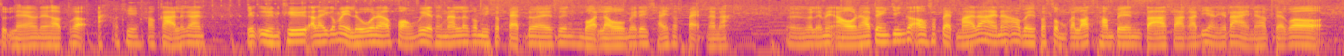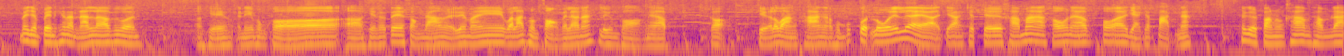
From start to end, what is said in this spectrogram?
สุดแล้วนะครับก็อะโอเคคาวกาดแล้วกันอย่างอื่นคืออะไรก็ไม่รู้นะครับของเวททั้งนั้นแล้วก็มีสเปดด้วย ซึ่งบอร์ดเราไม่ได้ใช้สเปดนะนะเออก็เลยไม่เอานะครับ แต่จริงๆก็เอาสเปดมาได้นะ เอาไปผสมกับล็อตทำเป็นตาซาการเดียนก็ได้นะครับ แต่ก็ไม่จำเป็นขนาดนั้นแล้วครับทุกคน โอเค อันนี้ผมขอเอ่อเคสเต้สองดาวหน่อยได้ไหมวันรัดผมสองไปแล้วนะ ลืมบอกนะครับ ก็เจอระหว่างทางอะผมก็กดโลเรื่อยๆอะอยากจะเจอคาม่าเขานะครับเพราะว่าอยากจะตัดนะ ถ้าเกิดฝั่งตรงข้ามทำได้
